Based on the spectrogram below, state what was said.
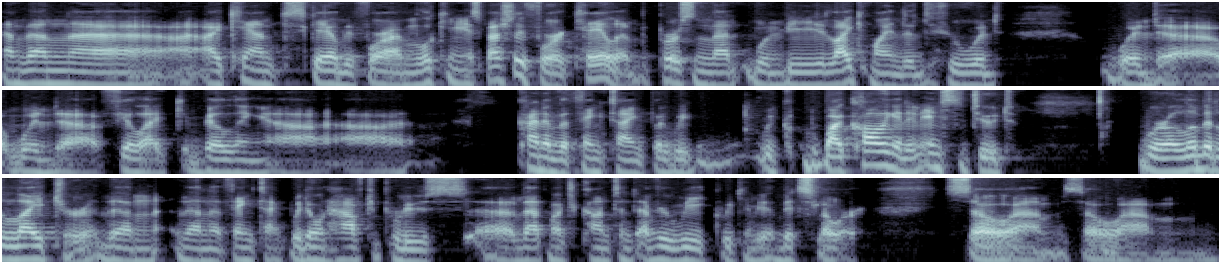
and then uh, I can't scale before I'm looking, especially for a Caleb, a person that would be like-minded, who would would uh, would uh, feel like building a, a kind of a think tank. But we, we by calling it an institute, we're a little bit lighter than than a think tank. We don't have to produce uh, that much content every week. We can be a bit slower. So um, so um,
